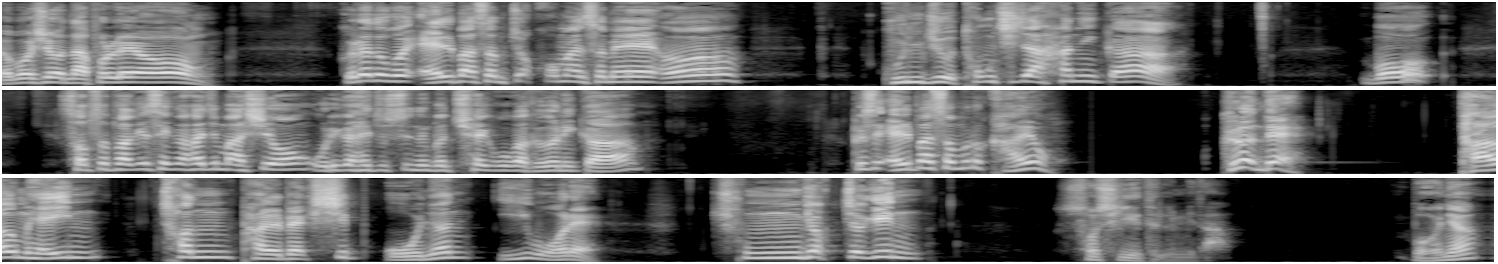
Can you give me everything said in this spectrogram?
여보시오 나폴레옹 그래도 그 엘바 섬 조그만 섬에 어 군주 통치자 하니까 뭐 섭섭하게 생각하지 마시오. 우리가 해줄 수 있는 건 최고가 그거니까. 그래서 엘바 섬으로 가요. 그런데 다음 해인 1815년 2월에 충격적인 소식이 들립니다. 뭐냐?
